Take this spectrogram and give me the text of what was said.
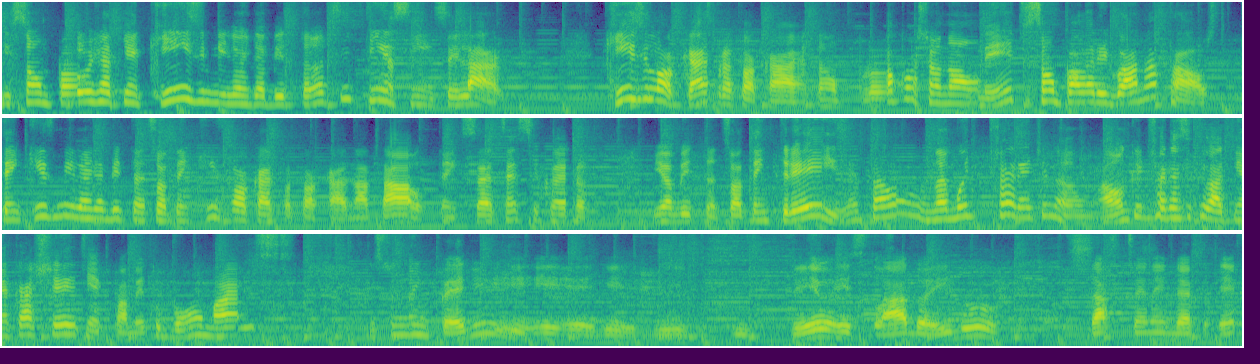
E São Paulo já tinha 15 milhões de habitantes e tinha, assim, sei lá, 15 locais para tocar. Então, proporcionalmente, São Paulo era igual a Natal. Tem 15 milhões de habitantes, só tem 15 locais para tocar. Natal tem 750 mil habitantes, só tem 3. Então, não é muito diferente, não. A única diferença é que lá tinha cachê, tinha equipamento bom, mas isso não impede de, de, de, ver esse lado aí do, da cena independente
